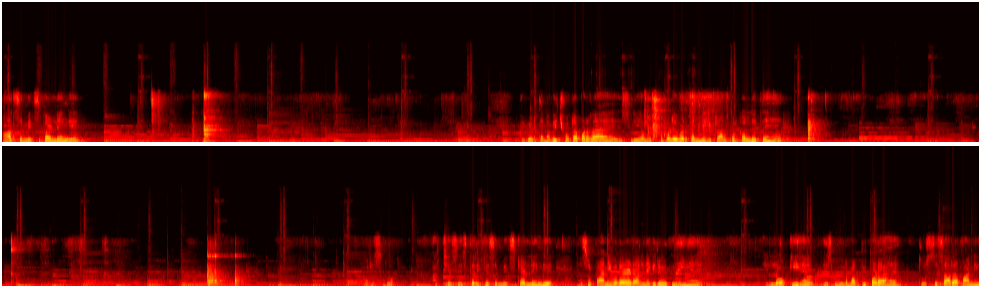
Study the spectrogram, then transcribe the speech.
हाथ से मिक्स कर लेंगे। बर्तन अभी छोटा पड़ रहा है, इसलिए हम इसको बड़े बर्तन में ही ट्रांसफ़र कर लेते हैं। अच्छे से इस तरीके से मिक्स कर लेंगे। इसमें पानी वगैरह डालने की ज़रूरत नहीं है। लौकी है, इसमें नमक भी पड़ा है तो उससे सारा पानी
